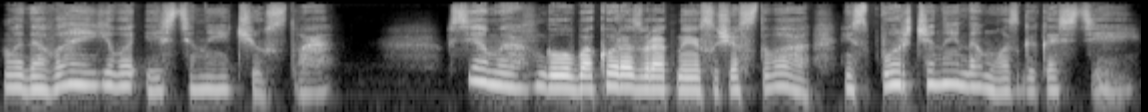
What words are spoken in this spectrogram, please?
выдавая его истинные чувства. Все мы глубоко развратные существа, испорченные до мозга костей.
